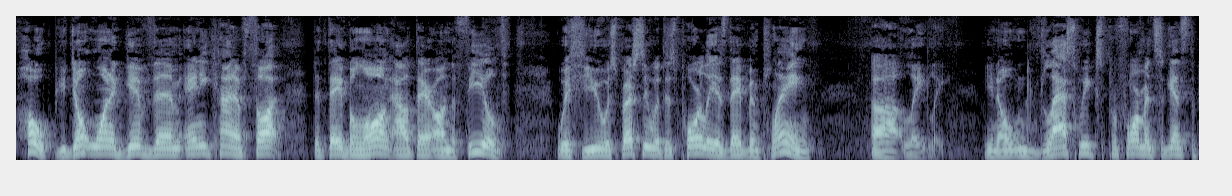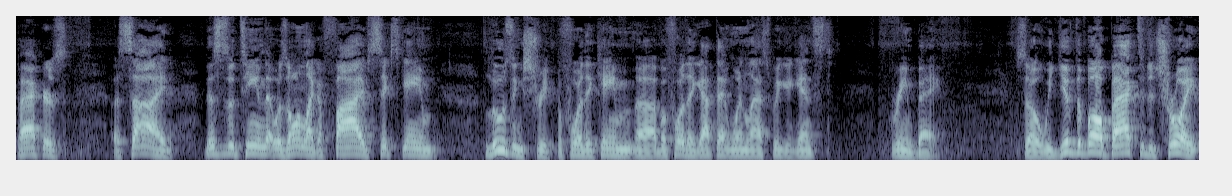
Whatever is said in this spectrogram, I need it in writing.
hope. You don't want to give them any kind of thought that they belong out there on the field with you, especially with as poorly as they've been playing uh, lately. You know, last week's performance against the Packers aside, this is a team that was on like a five, six game losing streak before they came uh, before they got that win last week against Green Bay. So we give the ball back to Detroit,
